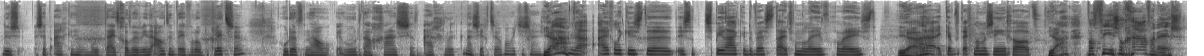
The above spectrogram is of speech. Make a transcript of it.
Dus ze hebben eigenlijk een hele mooie tijd gehad. We hebben in de auto net even lopen kletsen. Hoe dat nou, hoe het nou gegaan is. Ze zegt eigenlijk, nou zegt zelf maar wat je zei. Ja? Ja, eigenlijk is, de, is het spinhaken de beste tijd van mijn leven geweest. Ja? Ja, ik heb het echt naar mijn zin gehad. Ja? Wat vind je zo gaaf aan S?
